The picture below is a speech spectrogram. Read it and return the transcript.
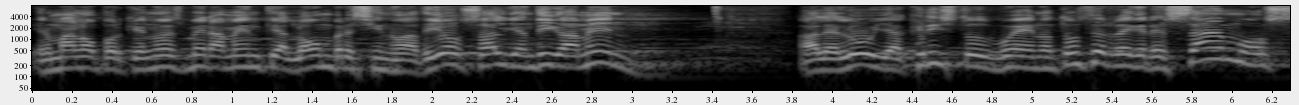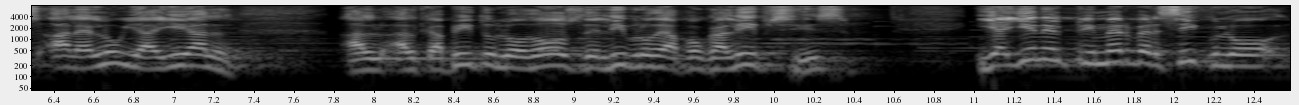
hermano, porque no es meramente al hombre, sino a Dios. Alguien diga amén. Aleluya, Cristo es bueno. Entonces regresamos, aleluya, ahí al, al, capítulo 2 del libro de Apocalipsis. Y allí en el primer versículo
